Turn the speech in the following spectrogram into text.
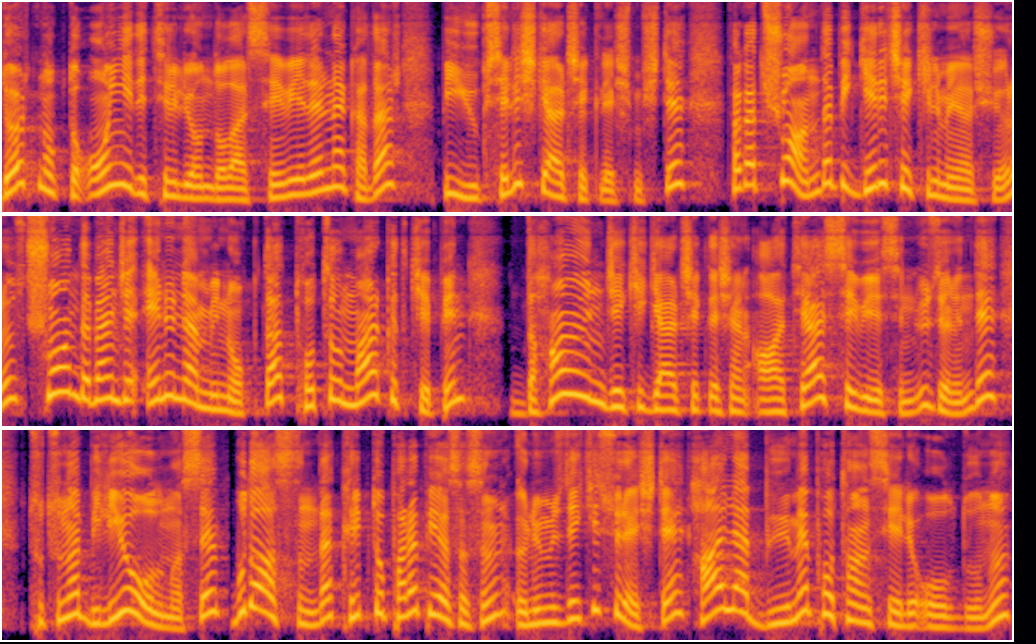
4.17 trilyon dolar seviyelerine kadar bir yükseliş gerçekleşmişti. Fakat şu anda bir geri çekilme yaşıyoruz. Şu anda bence en önemli nokta total market cap'in daha önceki gerçekleşen ATH seviyesinin üzerinde tutunabiliyor olması. Bu da aslında kripto para piyasasının önümüzdeki süreçte hala büyüme potansiyeli olduğunu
